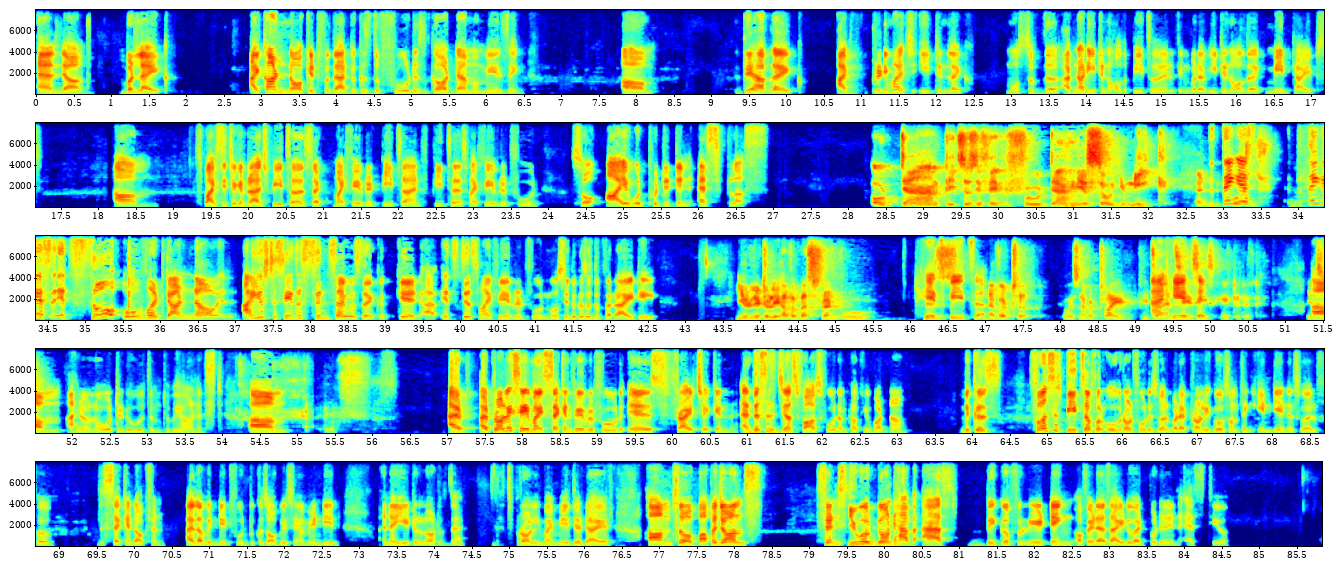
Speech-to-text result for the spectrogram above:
And, uh, but like, I can't knock it for that because the food is goddamn amazing. Um, they have like, I've pretty much eaten like most of the, I've not eaten all the pizza or anything, but I've eaten all the like main types. Um, spicy chicken ranch pizza is like my favorite pizza, and pizza is my favorite food. So I would put it in S plus. Oh, damn. Pizza's your favorite food. Damn, you're so unique. And The thing is, the thing is, it's so overdone now, and I used to say this since I was like a kid. Uh, It's just my favorite food, mostly because of the variety. you literally have a best friend who Hates pizza. Never tr- who has never tried pizza And and, hates says he's hated it. Yes. Um, I don't know what to do with them, to be honest. Um, I'd I'd probably say my second favorite food is fried chicken, and this is just fast food I'm talking about now, because first is pizza for overall food as well, but I'd probably go something Indian as well for the second option. I love Indian food because obviously I'm Indian, and I eat a lot of that. That's probably my major diet. Um, so Papa John's, since you don't have as big of rating of it as I do, I'd put it in S tier.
